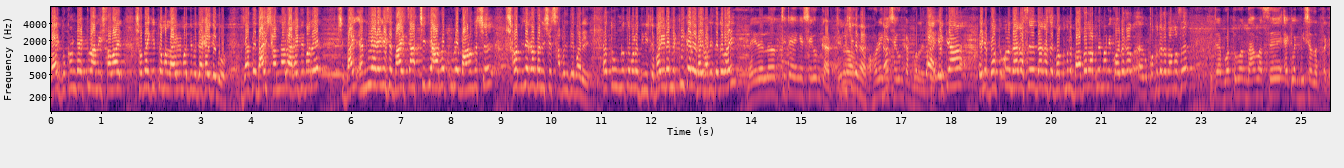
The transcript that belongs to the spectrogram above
ভাই দোকানটা একটু আমি সবাই সবাইকে একটু আমার লাইভের মাধ্যমে দেখাই দেবো। যাতে ভাই সামনে আরও আগাইতে পারে। সে ভাই এমনি আগে গেছে ভাই চাচ্ছি যে আরও পুরো বাংলাদেশে সব জায়গা জানি সে সামনে দিতে পারে। এত উন্নত মানের জিনিসটা ভাই এটা আপনি কি করে ভাই ভানিসাটা ভাই? ভাই এটা হলো চিটাং এর সেগুন কাঠ সেগুন কাঠ, হরেঙ্গি না? সেগুন কাঠ বলে এটা এটা বর্তমানে দেখা যাচ্ছে দেখা যাচ্ছে বর্তমানে বাজারে আপনি মানে কয় টাকা কত টাকা দাম আছে? এটা বর্তমান দাম আছে এক লাখ বিশ হাজার টাকা।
